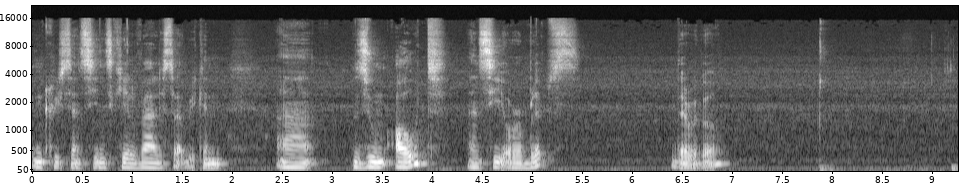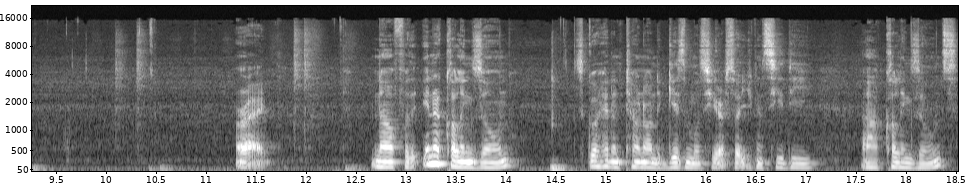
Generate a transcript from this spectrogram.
increase that scene scale value so that we can uh, zoom out and see our blips. There we go. All right. Now for the inner culling zone, let's go ahead and turn on the gizmos here so you can see the uh, culling zones.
